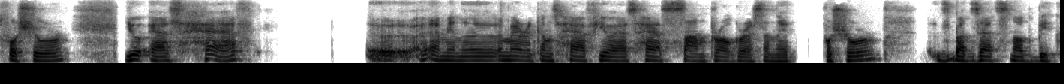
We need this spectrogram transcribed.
for sure. U.S. have. Uh, I mean, uh, Americans have. U.S. has some progress in it for sure, but that's not big.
